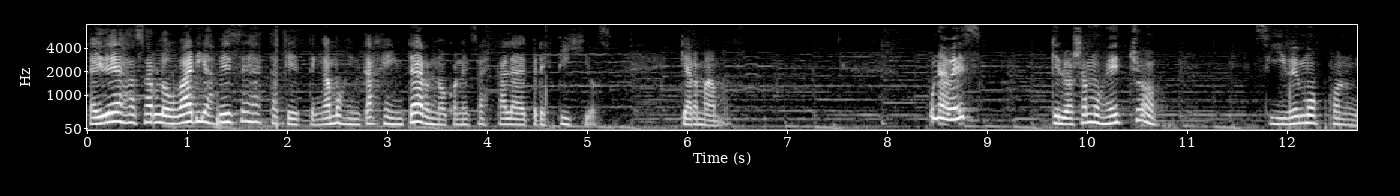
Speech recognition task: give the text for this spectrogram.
La idea es hacerlo varias veces hasta que tengamos encaje interno con esa escala de prestigios que armamos. Una vez que lo hayamos hecho, si vemos con,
